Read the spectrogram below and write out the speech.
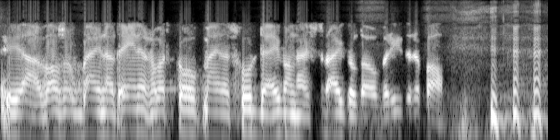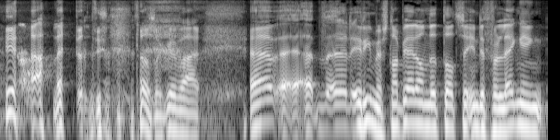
Ja, was ook bijna het enige wat Koopmeiners goed deed, want hij struikelde over iedere bal. ja, nee, dat, is, dat is ook weer waar. Eh, Riemer, snap jij dan dat, dat ze in de verlenging,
